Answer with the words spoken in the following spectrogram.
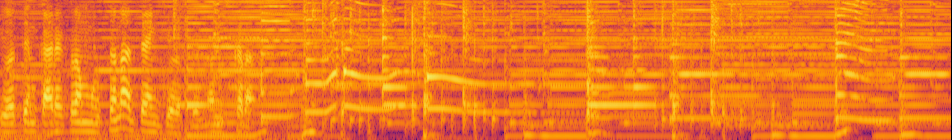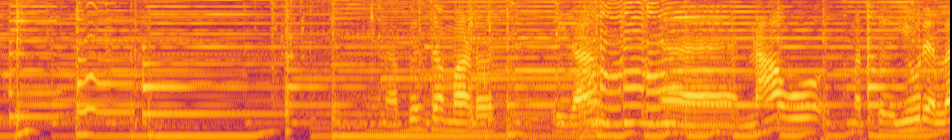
ಇವತ್ತಿನ ಕಾರ್ಯಕ್ರಮ ಮುಗಿಸೋಣ. ಥ್ಯಾಂಕ್ ಯು ನಮಸ್ಕಾರ. ಅಭ್ಯಾಸ ಮಾಡು. ಈಗ ನಾವು ಮತ್ತು ಇವರೆಲ್ಲ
